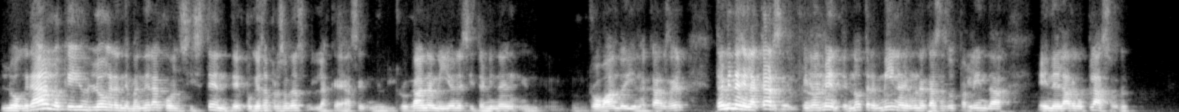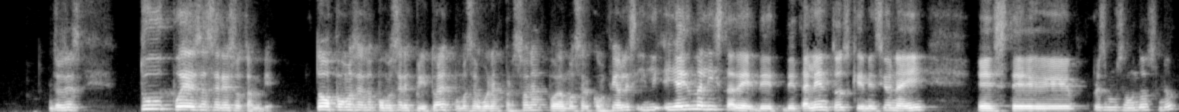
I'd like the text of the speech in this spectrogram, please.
lograr lo que ellos logran de manera consistente, porque esas personas, las que hacen, ganan millones y terminan robando y en la cárcel, terminan en la cárcel finalmente, no terminan en una casa súper linda en el largo plazo. Entonces, tú puedes hacer eso también. Todos podemos hacer eso, podemos ser espirituales, podemos ser buenas personas, podemos ser confiables. Y, hay una lista de, talentos que menciona ahí. Este, préstame un segundo, ¿no?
